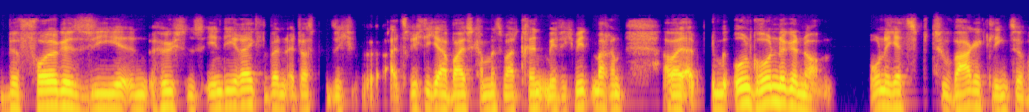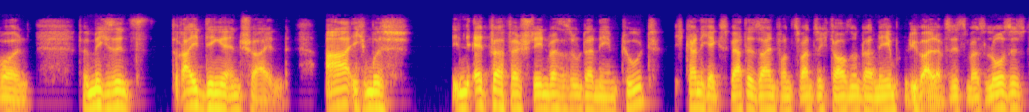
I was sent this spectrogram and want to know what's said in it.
befolge sie höchstens indirekt. Wenn etwas sich als richtig erweist, kann man es mal trendmäßig mitmachen. Aber im Grunde genommen, ohne jetzt zu vage klingen zu wollen, für mich sind drei Dinge entscheidend. A, ich muss in etwa verstehen, was das Unternehmen tut. Ich kann nicht Experte sein von 20.000 Unternehmen und überall wissen, was los ist.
